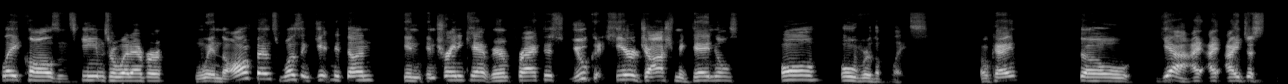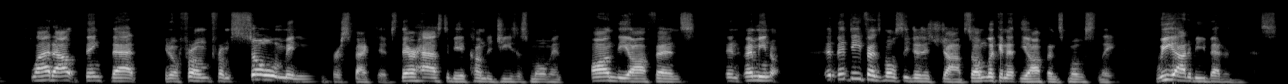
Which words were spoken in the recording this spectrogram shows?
play calls and schemes or whatever. When the offense wasn't getting it done, in, in training camp or in practice, you could hear Josh McDaniels all over the place. Okay. So yeah, I, I, I just flat out think that, you know, from from so many perspectives, there has to be a come to Jesus moment on the offense. And I mean, the defense mostly did its job. So I'm looking at the offense mostly. We got to be better than this.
